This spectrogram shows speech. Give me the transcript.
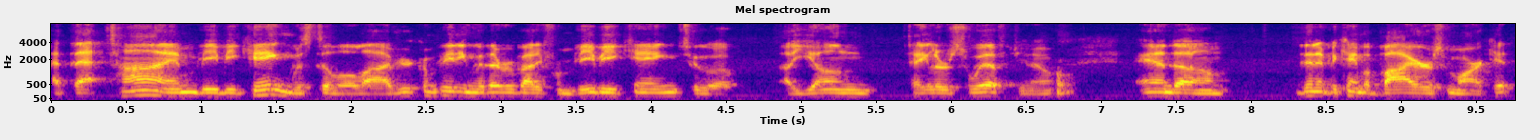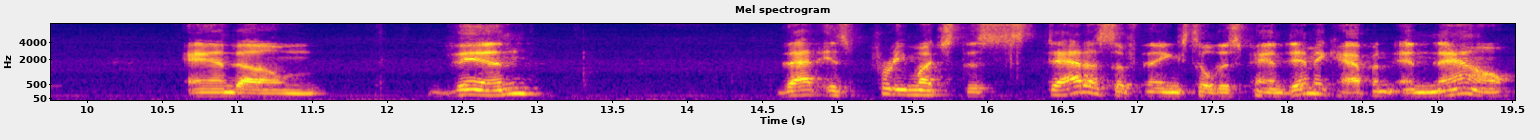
at that time. BB King was still alive. You're competing with everybody from BB King to a, a young Taylor Swift, you know, and um, then it became a buyer's market, and um, then that is pretty much the status of things till this pandemic happened, and now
